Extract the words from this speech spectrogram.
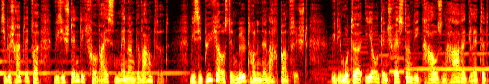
Sie beschreibt etwa, wie sie ständig vor weißen Männern gewarnt wird, wie sie Bücher aus den Mülltonnen der Nachbarn fischt, wie die Mutter ihr und den Schwestern die krausen Haare glättet,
